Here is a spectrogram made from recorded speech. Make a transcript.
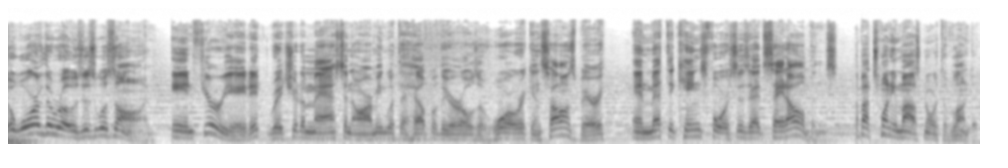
The War of the Roses was on. Infuriated, Richard amassed an army with the help of the Earls of Warwick and Salisbury and met the king's forces at St. Albans, about 20 miles north of London.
